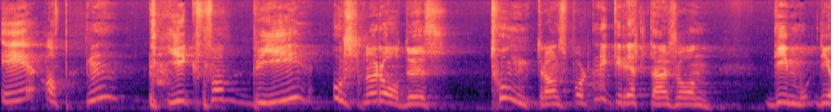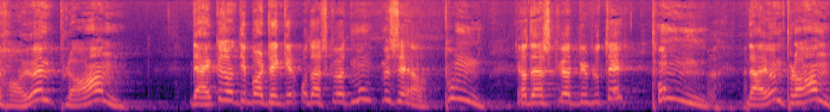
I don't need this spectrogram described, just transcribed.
E18 gikk forbi Oslo rådhus. Tungtransporten gikk rett der sånn. De, de har jo en plan. Det er ikke sånn at de bare tenker å der skal vi ha et Munch-museum. Pung. Ja, der skal vi ha et bibliotek. Pung. Det er jo en plan.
